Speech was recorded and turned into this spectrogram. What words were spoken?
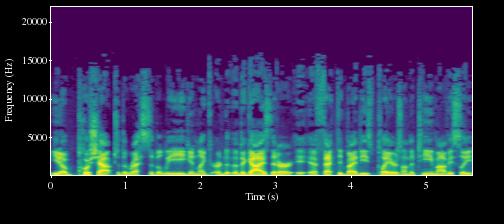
you know push out to the rest of the league and like the guys that are affected by these players on the team obviously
